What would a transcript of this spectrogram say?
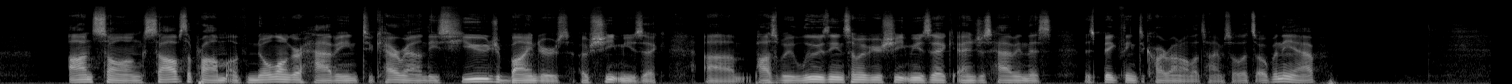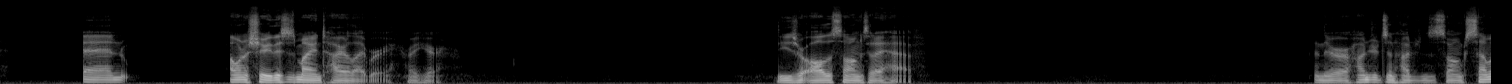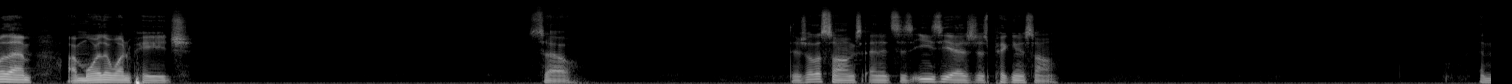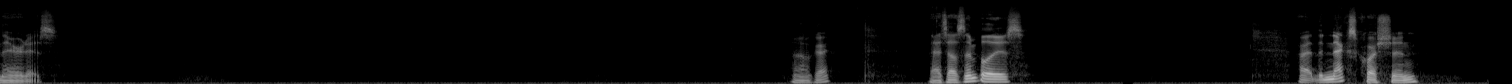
OnSong solves the problem of no longer having to carry around these huge binders of sheet music, um, possibly losing some of your sheet music and just having this this big thing to cart around all the time. So let's open the app, and I want to show you. This is my entire library right here. These are all the songs that I have. And there are hundreds and hundreds of songs. Some of them are more than one page. So there's all the songs, and it's as easy as just picking a song. And there it is. Okay. That's how simple it is. All right, the next question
